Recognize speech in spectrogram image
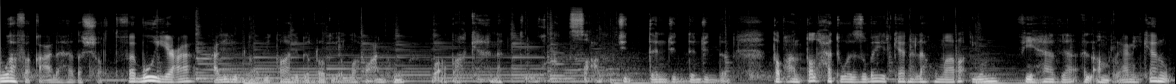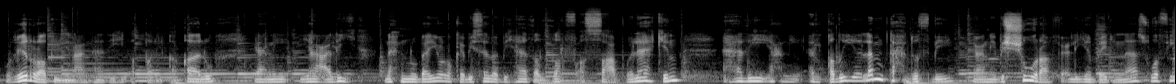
وافق على هذا الشرط فبويع علي بن أبي طالب رضي الله عنه وأرضاه. كانت وقت صعب جدا جدا جدا. طبعا طلحة والزبير كان لهما رأي في هذا الأمر. يعني كانوا غير راضيين عن هذه الطريقة. قالوا يعني يا علي نحن نبايعك بسبب هذا الظرف الصعب ولكن هذه يعني القضية لم تحدث ب يعني بالشورى فعليا بين الناس وفي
